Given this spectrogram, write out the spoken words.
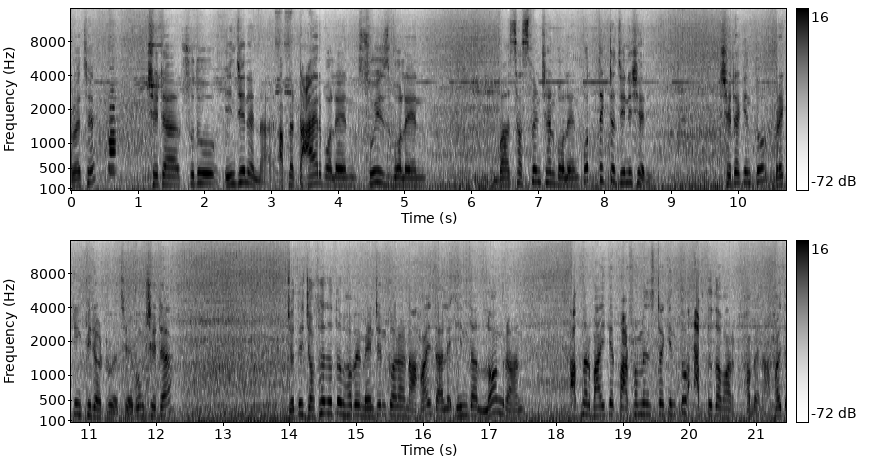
রয়েছে। সেটা শুধু ইঞ্জিনের না, আপনার টায়ার বলেন, সুইচ বলেন বা সাসপেনশন বলেন, প্রত্যেকটা জিনিসেরই সেটা কিন্তু ব্রেকিং পিরিয়ড রয়েছে এবং সেটা যদি যথাযথভাবে মেনটেন করা না হয়, তাহলে ইন দ্য লং রান আপনার বাইকের পারফরমেন্সটা কিন্তু আপ টু দ্য মার্ক হবে না। হয়তো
